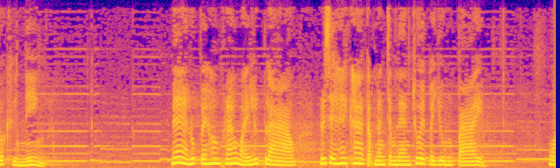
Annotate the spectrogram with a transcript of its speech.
ก็คือนิ่ง แม่ลุกไปห้องพระไหวหรือเปล่า หรือจะให้ข้ากับนางจำแรงช่วยพยุงไป ไหว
